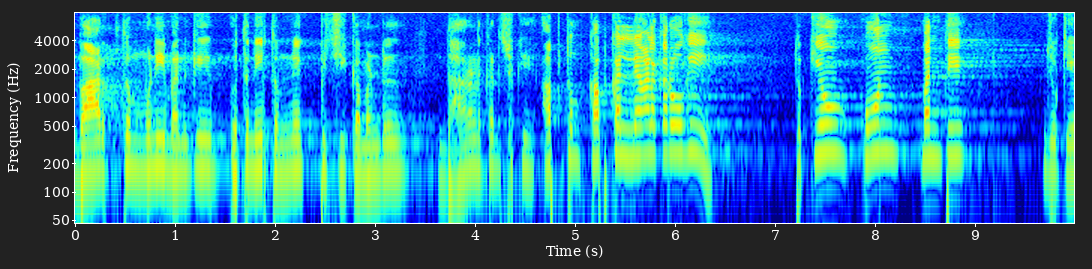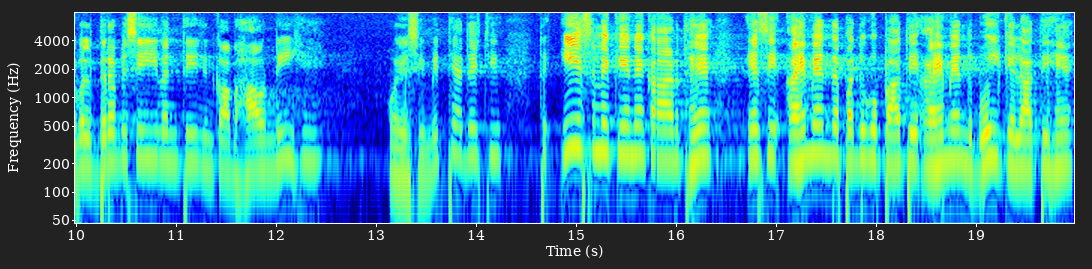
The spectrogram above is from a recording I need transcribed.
बार तुम मुनि बन के उतनी तुमने पिची कमंडल धारण कर चुके। अब तुम कब कल्याण करोगे? तो क्यों? कौन बनते? जो केवल द्रव्य से ही बनते, जिनका अभाव नहीं है, वो ऐसी मिथ्या दृष्टि। तो इसमें कहने का अर्थ है, ऐसे अहमेंद्र पद को पाते अहमेंद्र बोई कहलाते हैं,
